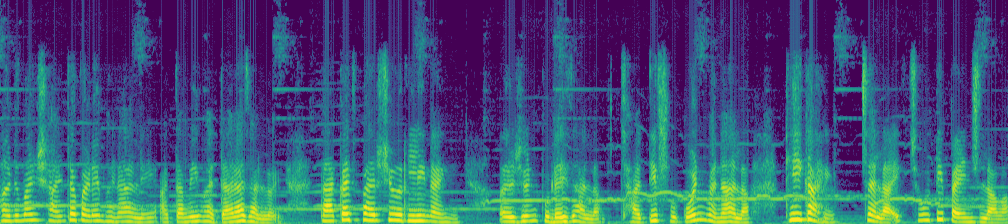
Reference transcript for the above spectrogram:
हनुमान शांतपणे म्हणाले आता मी म्हातारा झालोय. ताकद फारशी उरली नाही. अर्जुन पुढे झाला. छाती फुकवून म्हणाला ठीक आहे. चला एक छोटी पेंच लावा.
